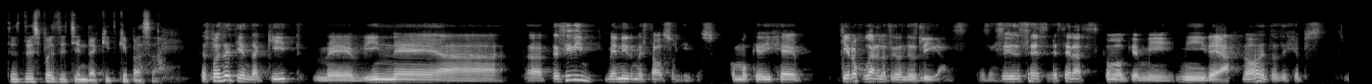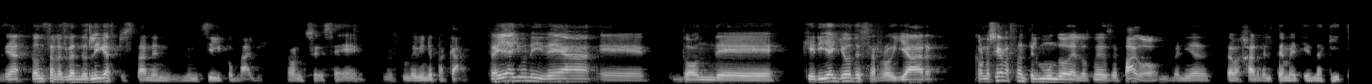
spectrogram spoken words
Entonces, después de Tienda Kit, ¿qué pasa? Después de Tienda Kit, me vine a Ah, decidí venirme a Estados Unidos. Como que dije, quiero jugar en las grandes ligas. O sea, esa era como que mi, mi, idea, ¿no? Entonces dije, pues, ya, ¿dónde están las grandes ligas? Pues están en, Silicon Valley. Entonces eh, pues, me vine para acá. Traía ahí una idea eh, donde quería yo desarrollar, conocía bastante el mundo de los medios de pago, venía a trabajar del tema de tienda kit.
